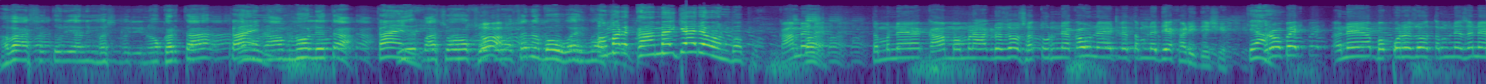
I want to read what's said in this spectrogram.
હવે આ સતુરિયાની મસ્કરી ન કરતા કાંઈ નામ ન લેતા. કાંઈ એ પાછો છોકરો છે ને બહુ અમારે કામે ક્યાં રહેવાનું બાપુ? કામે ને? તમને કામ હમણાં આગળ જો સતુર ને કહું ને એટલે તમને દેખાડી દેશે. બરોબર? અને બપોરે જો તમને છે ને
